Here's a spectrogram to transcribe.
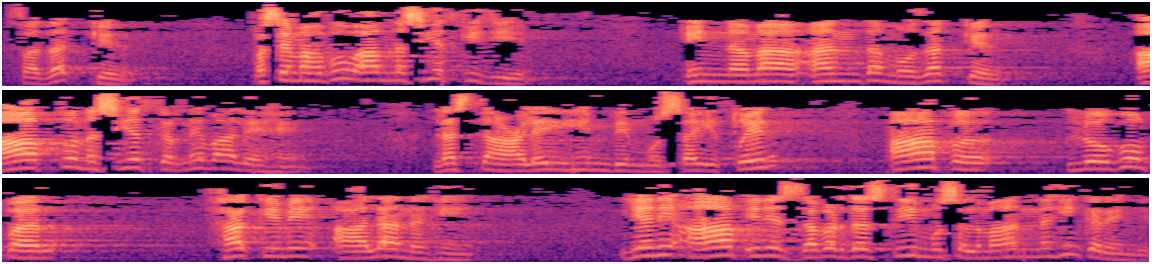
فذکر پس محبوب آپ نصیحت کیجیے۔ انما انت مذکر آپ تو نصیحت کرنے والے ہیں۔ لستا علیہم بمسیطر، آپ لوگوں پر حاکم اعلی نہیں یعنی آپ انہیں زبردستی مسلمان نہیں کریں گے،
